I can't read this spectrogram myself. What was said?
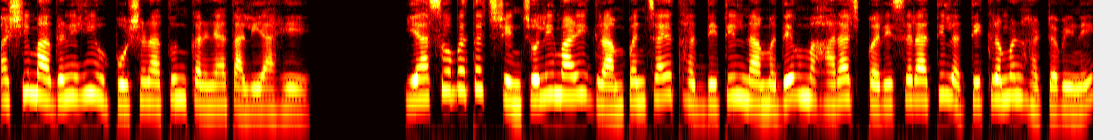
अशी मागणीही उपोषणातून करण्यात आली आहे. यासोबतच चिंचोलीमाळी ग्रामपंचायत हद्दीतील नामदेव महाराज परिसरातील अतिक्रमण हटविणे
